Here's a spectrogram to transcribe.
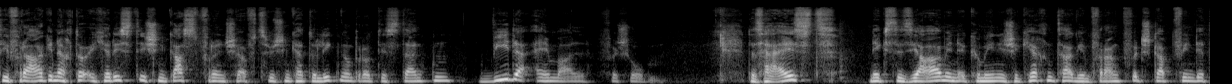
die Frage nach der eucharistischen Gastfreundschaft zwischen Katholiken und Protestanten wieder einmal verschoben. Das heißt, nächstes Jahr, wenn Ökumenische Kirchentag in Frankfurt stattfindet,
